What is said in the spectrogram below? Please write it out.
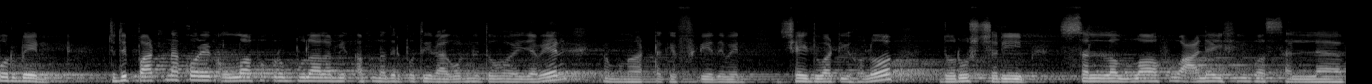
করবেন। যদি পাঠ না করেন, আল্লাহ ফকরব্বুল আলমিন আপনাদের প্রতি রাগান্বিত হয়ে যাবেন এবং মোনাহারটাকে ফিরিয়ে দেবেন। সেই দোয়াটি হলো দরুস শরীফ সাল্লাহু আলাইহি ওয়াসাল্লাম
